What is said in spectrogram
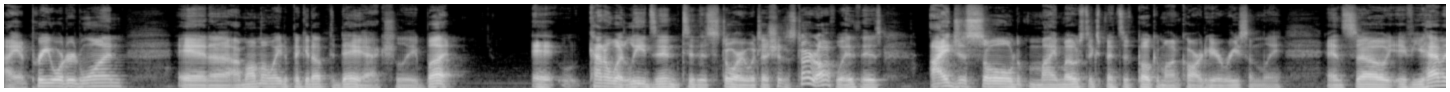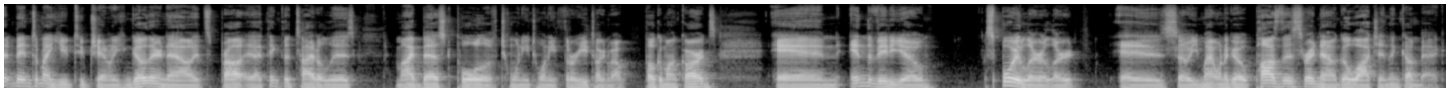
I had pre ordered one and uh, I'm on my way to pick it up today, actually. But it kind of what leads into this story, which I should have started off with, is I just sold my most expensive Pokemon card here recently. And so if you haven't been to my YouTube channel, you can go there now. It's probably, I think the title is My Best Pull of 2023, talking about Pokemon cards and in the video, spoiler alert, is so you might want to go pause this right now, go watch it, and then come back.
